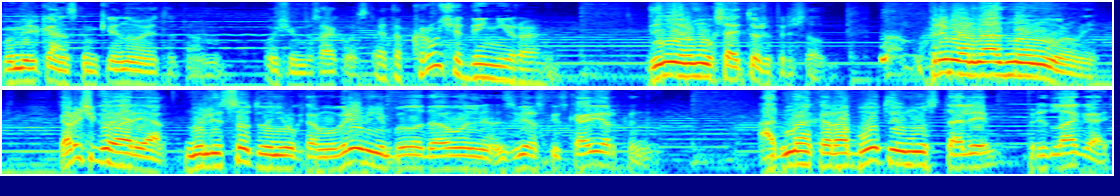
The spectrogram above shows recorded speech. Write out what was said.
в американском кино это там очень высоко стоит. Это круче Де Ниро. Де Ниро ему, кстати, тоже прислал. Ну, примерно на одном уровне. Короче говоря, ну лицо-то у него к тому времени было довольно зверски исковеркано. Однако работу ему стали предлагать.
